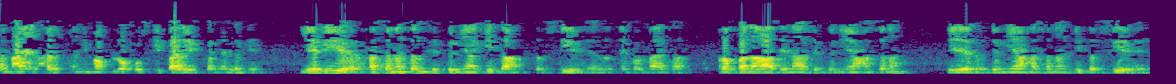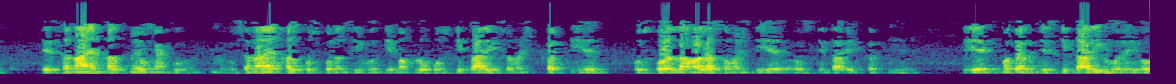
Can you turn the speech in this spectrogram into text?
سنائے خلق یعنی مخلوق اس کی تعریف کرنے لگے۔ یہ بھی حسن سے دنیا کی تفسیر ہے، حضرت نے فرمایا تھا۔ ربنا آدنا سے دنیا حسنا، یہ دنیا حسنا کی تفسیر ہے کہ ثنائے خلق میں وہ محبوب ثنائے خلق اس کو نصیب ہوتی ہے، مخلوق اس کی تعریف سمجھ کرتی ہے، اس کو اللہ والا سمجھتی ہے اور اس کی تعریف کرتی ہے۔ یہ مگر جس کی تعریف ہو رہی ہو،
